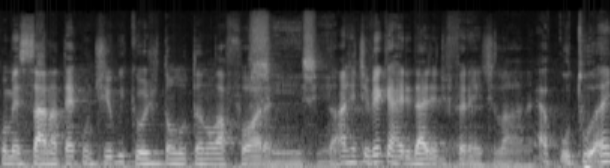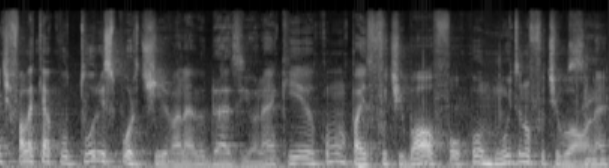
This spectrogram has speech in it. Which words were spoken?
começaram até contigo e que hoje estão lutando lá fora. Sim, sim. Então a gente vê que a realidade é diferente lá, né? É a, cultura, a gente fala que é a cultura esportiva né, no Brasil, né? Que como um país de futebol, focou muito no futebol, Sim. né?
